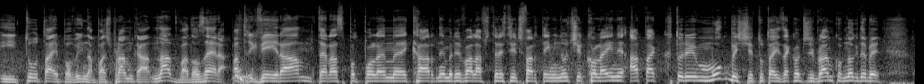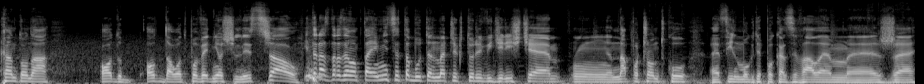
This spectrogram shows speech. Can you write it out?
i tutaj powinna paść bramka na 2 do 0. Patryk Vieira teraz pod polem karnym rywala w 44 minucie. Kolejny atak, który mógłby się tutaj zakończyć bramką, no gdyby Cantona od, oddał odpowiednio silny strzał. I teraz zdradzę wam tajemnicę, to był ten mecz, który widzieliście mm, na początku e, filmu, gdy pokazywałem, e, że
